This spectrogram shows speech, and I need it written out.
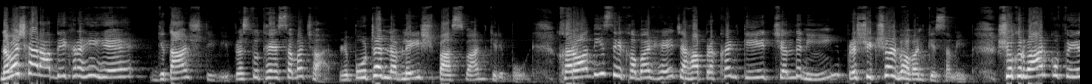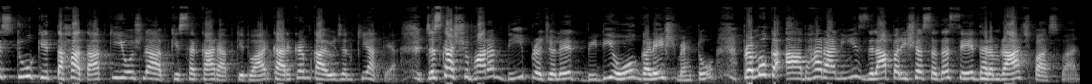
नमस्कार, आप देख रहे हैं गीतांश टीवी। प्रस्तुत है समाचार, रिपोर्टर नवलेश पासवान की रिपोर्ट। खरौंदी से खबर है जहाँ प्रखंड के चंदनी प्रशिक्षण भवन के समीप। शुक्रवार को फ़ेज़ टू के तहत आपकी योजना, आपकी सरकार, आपके द्वार कार्यक्रम का आयोजन किया गया, जिसका शुभारंभ दीप प्रज्वलित बीडीओ गणेश महतो, प्रमुख आभा रानी, जिला परिषद सदस्य धर्मराज पासवान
